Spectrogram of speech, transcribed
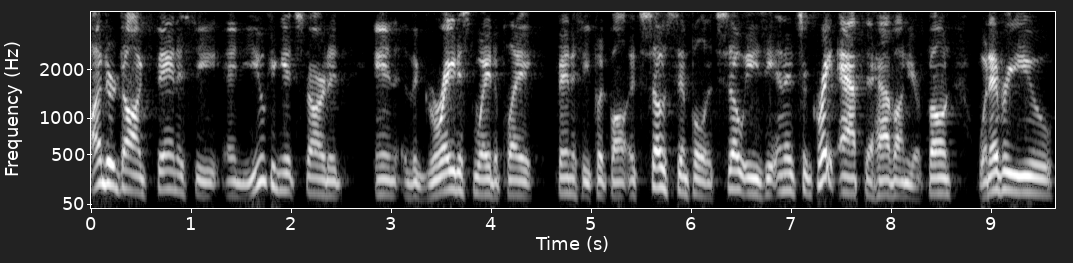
Underdog Fantasy and you can get started in the greatest way to play fantasy football. It's so simple, it's so easy, and it's a great app to have on your phone whenever you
